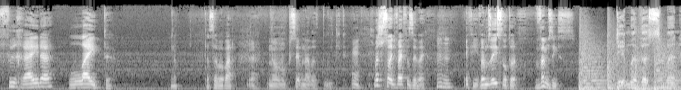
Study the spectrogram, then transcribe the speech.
Ferreira Leite. Não. Está-se a babar. Ah, não, não percebe nada de política. Hum. Mas só lhe vai fazer bem. Enfim, vamos a isso, doutor. Vamos a isso. Tema da semana.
